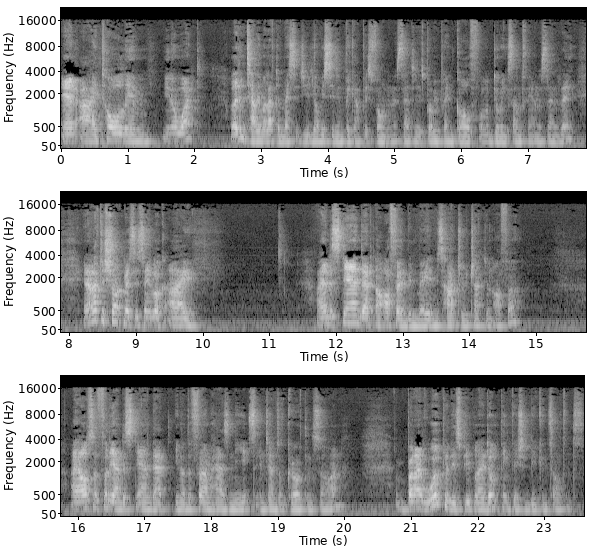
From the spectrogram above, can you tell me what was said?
And I told him, you know what? Well, I didn't tell him. I left a message. He obviously didn't pick up his phone on a Saturday. He's probably playing golf or doing something on a Saturday. And I left a short message saying, look, I I understand that an offer had been made and it's hard to retract an offer. I also fully understand that you know the firm has needs in terms of growth and so on. But I've worked with these people and I don't think they should be consultants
